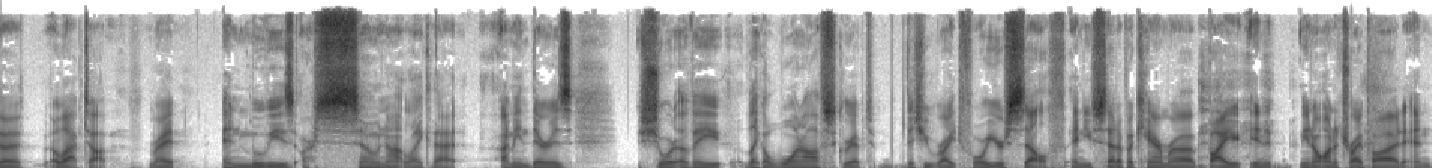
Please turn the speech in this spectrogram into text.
a, a laptop, right? And movies are so not like that. I mean, there is short of a like a one-off script that you write for yourself and you set up a camera by in you know on a tripod and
